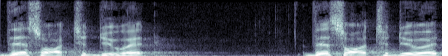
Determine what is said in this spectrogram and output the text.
this ought to do it. This ought to do it.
